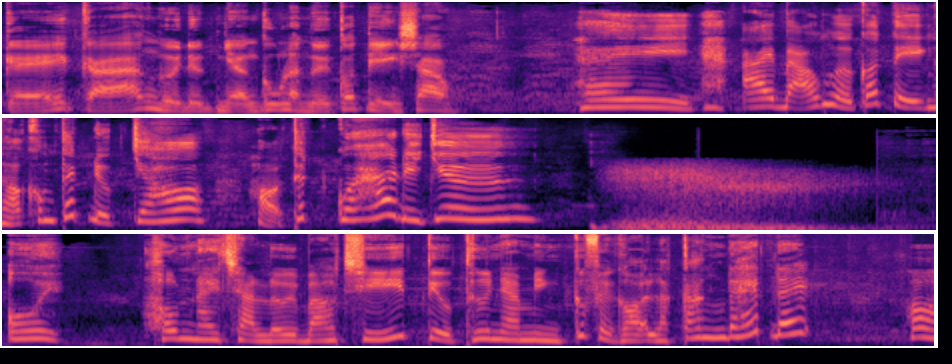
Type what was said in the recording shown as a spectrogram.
Kể cả người được nhận cũng là người có tiền sao? Hey, ai bảo người có tiền họ không thích được cho? Họ thích quá đi chứ Ôi Hôm nay trả lời báo chí Tiểu thư nhà mình cứ phải gọi là căng đét đấy. Ồ,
